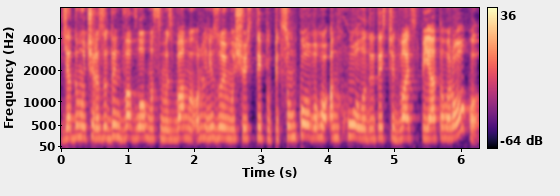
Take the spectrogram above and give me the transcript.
я думаю, через один-два влогмаси ми з вами організуємо щось типу підсумкового анхолу 2025 року.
